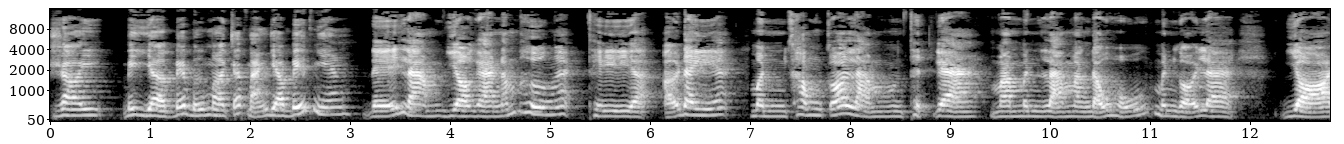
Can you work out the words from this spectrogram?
rồi bây giờ bé bự mời các bạn vào bếp nha. Để làm giò gà nấm hương á, thì à, ở đây á, mình không có làm thịt gà mà mình làm bằng đậu hũ. Mình gọi là giò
